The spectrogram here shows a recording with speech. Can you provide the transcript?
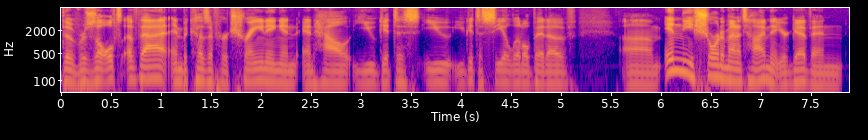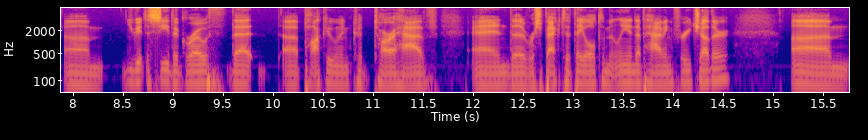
the result of that, and because of her training and and how you get to you you get to see a little bit of um in the short amount of time that you're given, um you get to see the growth that uh, Pakku and Katara have, and the respect that they ultimately end up having for each other. Um,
